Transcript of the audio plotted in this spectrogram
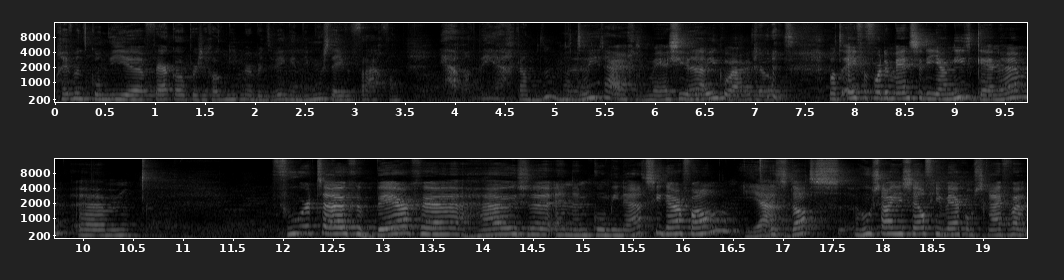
Een gegeven moment kon die uh, verkoper zich ook niet meer bedwingen. Die moest even vragen van ja, wat ben je eigenlijk aan het doen? Wat doe je daar eigenlijk mee als je in de winkel uitloopt? Want even voor de mensen die jou niet kennen. Um, voertuigen, bergen, huizen en een combinatie daarvan. Ja. Is dat, hoe zou je zelf je werk omschrijven?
